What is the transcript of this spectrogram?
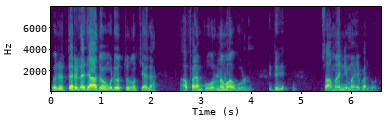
ഓരോരുത്തരുടെ ജാതകവും കൂടി ഒത്തു നോക്കിയാൽ ആ ഫലം പൂർണമാവുകയുള്ളൂ. ഇത് സാമാന്യമായ ഫലമാണ്.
